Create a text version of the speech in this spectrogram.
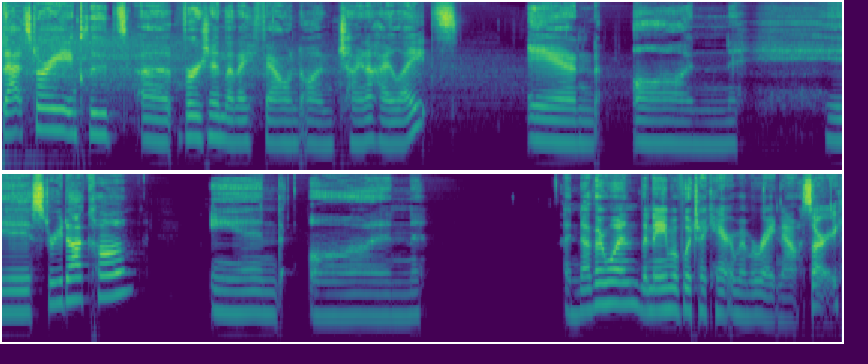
That story includes a version that I found on China Highlights and on history.com and on another one, the name of which I can't remember right now. Sorry.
